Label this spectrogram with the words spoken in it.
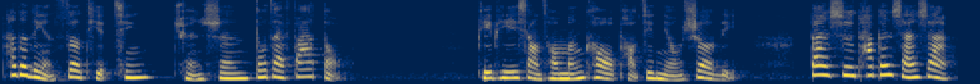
她的脸色铁青，全身都在发抖。皮皮想从门口跑进牛舍里，但是他跟闪闪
